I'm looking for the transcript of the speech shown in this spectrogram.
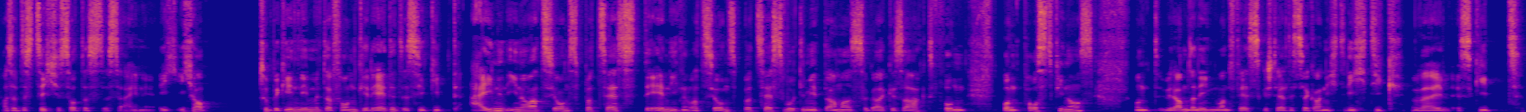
Also das ist sicher so, dass das eine. Ich, ich habe zu Beginn immer davon geredet, es gibt einen Innovationsprozess, den Innovationsprozess wurde mir damals sogar gesagt von, von Postfinance. Und wir haben dann irgendwann festgestellt, das ist ja gar nicht richtig, weil es gibt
